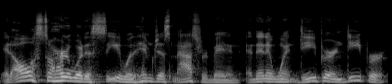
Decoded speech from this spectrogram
it all started with a seed with him just masturbating, and then it went deeper and deeper.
